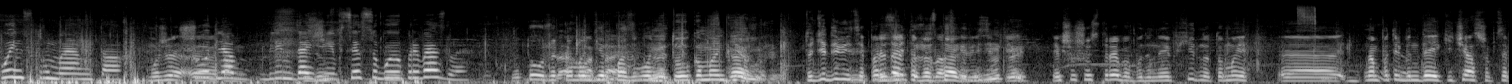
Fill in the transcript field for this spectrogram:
по інструментах, Може, що е, для там, бліндажів, все з собою привезли? Ну то уже Да, командир ладно. позвонит. Ну то командир Скажет. уже. Тоді дивіться, Візитку передайте, вже будь ласка, ставили. Ну, візитки. то- Якщо щось треба буде необхідно, то ми е, нам потрібен деякий час, щоб це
